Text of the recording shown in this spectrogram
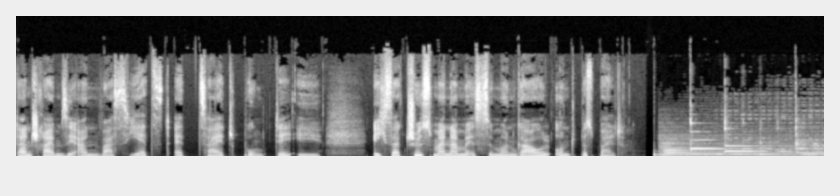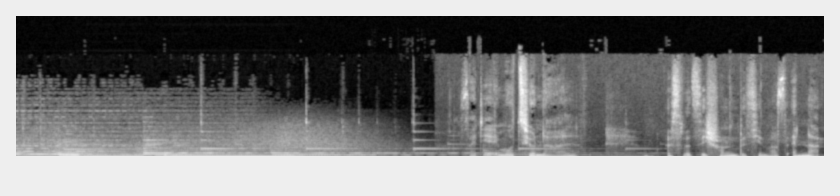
dann schreiben Sie an wasjetzt.zeit.de. Ich sage Tschüss, mein Name ist Simon Gaul und bis bald. Seid ihr emotional? Es wird sich schon ein bisschen was ändern.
